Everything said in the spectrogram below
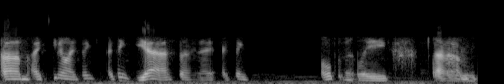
Um, I, you know, I think I think yes. I mean, I, I think ultimately. Um,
